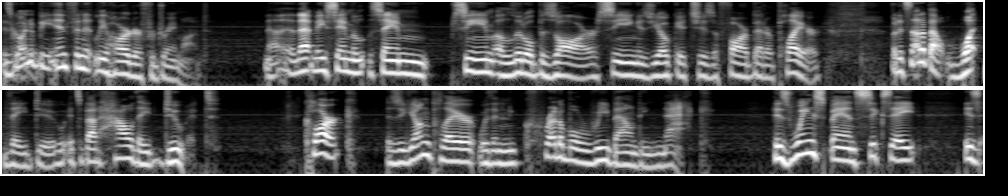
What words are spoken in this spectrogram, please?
is going to be infinitely harder for Draymond. Now, that may seem, seem, seem a little bizarre, seeing as Jokic is a far better player, but it's not about what they do, it's about how they do it. Clarke is a young player with an incredible rebounding knack. His wingspan, 6'8, is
